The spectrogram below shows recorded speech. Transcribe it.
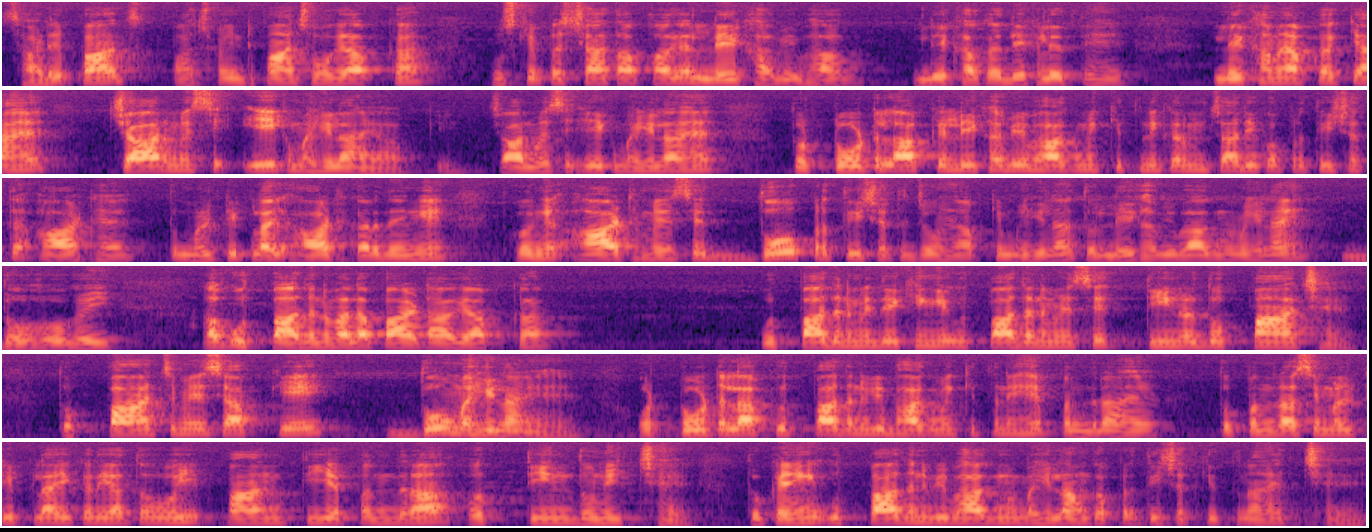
साढ़े पाँच पाँच पॉइंट पाँच हो गया आपका। उसके पश्चात आपका आ गया लेखा विभाग। लेखा का देख लेते हैं। लेखा में आपका क्या है? चार में से एक महिला है आपकी। चार में से एक महिला है तो टोटल आपके लेखा विभाग में कितने कर्मचारी को प्रतिशत है? आठ है। तो मल्टीप्लाई आठ कर देंगे तो कहेंगे आठ में से दो प्रतिशत जो है आपकी महिला तो लेखा विभाग में महिलाएँ दो हो गई। अब उत्पादन वाला पार्ट आ गया आपका। उत्पादन में देखेंगे, उत्पादन में से तीन और दो पाँच है तो पाँच में से आपके दो महिलाएँ हैं, और टोटल आपके उत्पादन विभाग में कितने हैं? पंद्रह है। तो पंद्रह से मल्टीप्लाई करिए तो वही पाँच तीय, पंद्रह और तीन दूनी छह। तो कहेंगे उत्पादन विभाग में महिलाओं का प्रतिशत कितना है? छह।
